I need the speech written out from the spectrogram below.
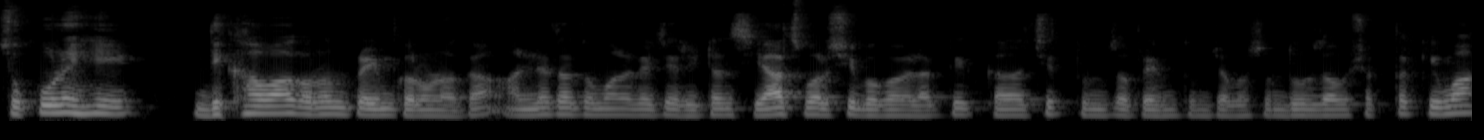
चुकूनही दिखावा करून प्रेम करू नका. अन्यथा तुम्हाला त्याचे रिटर्न्स याच वर्षी बघावे लागतील. कदाचित तुमचं प्रेम तुमच्यापासून दूर जाऊ शकतं किंवा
